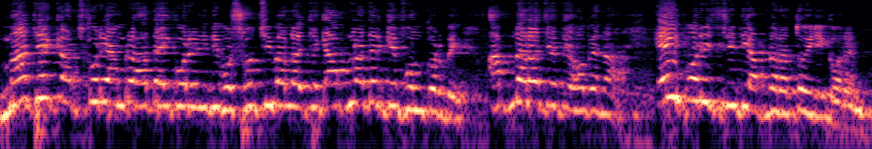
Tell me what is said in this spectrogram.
মাঠে কাজ করে আমরা আদায় করে নিয়ে দিব, সচিবালয় থেকে আপনাদেরকে ফোন করবে। আপনারা যেতে হবে না। এই পরিস্থিতি আপনারা তৈরি করেন।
